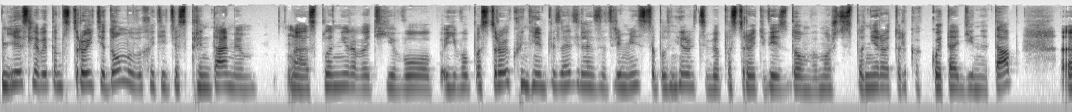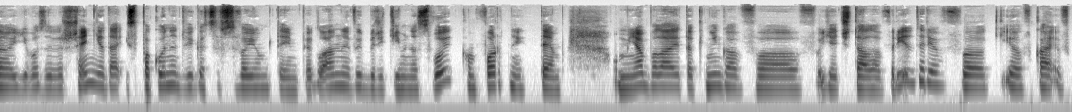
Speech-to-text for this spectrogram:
если вы там строите дом, и вы хотите спринтами а, спланировать его, его постройку, не обязательно за три месяца планировать себе построить весь дом. Вы можете спланировать только какой-то один этап э, его завершения, да, и спокойно двигаться в своем темпе. Главное, выберите именно свой комфортный темп. У меня была эта книга, в, в я читала в Ридере, в, в, в,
